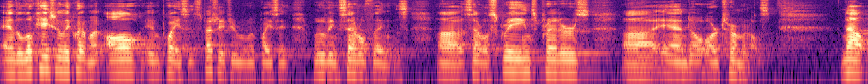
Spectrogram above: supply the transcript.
and the location of the equipment all in place, especially if you're replacing, moving several things, uh, several screens, printers, uh, and or terminals. Now,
